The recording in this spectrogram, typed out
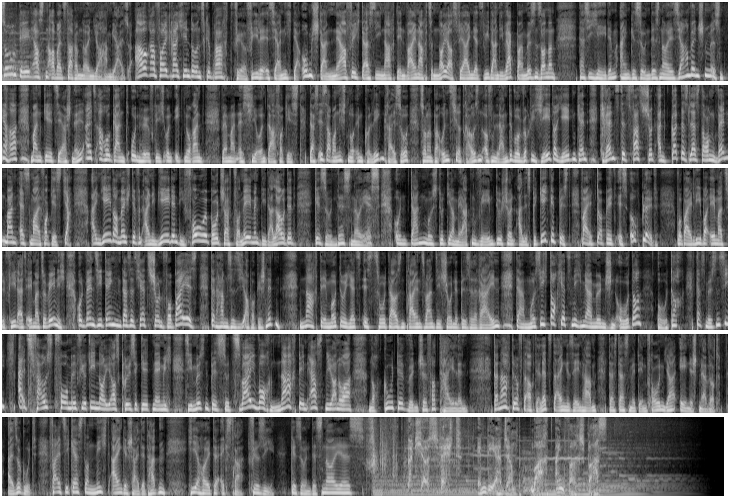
So, den ersten Arbeitstag im neuen Jahr haben wir also auch erfolgreich hinter uns gebracht. Für viele ist ja nicht der Umstand nervig, dass sie nach den Weihnachts- und Neujahrsferien jetzt wieder an die Werkbank müssen, sondern dass sie jedem ein gesundes neues Jahr wünschen müssen. Ja, man gilt sehr schnell als arrogant, unhöflich und ignorant, wenn man es hier und da vergisst. Das ist aber nicht nur im Kollegenkreis so, sondern bei uns hier draußen auf dem Lande, wo wirklich jeder jeden kennt, grenzt es fast schon an Gotteslästerung, wenn man es mal vergisst. Ja, ein jeder möchte von einem jeden die frohe Botschaft vernehmen, die da lautet, gesundes Neues. Und dann musst du dir merken, wem du schon alles begegnet bist, weil doppelt ist auch blöd. Wobei lieber immer zu viel als immer zu wenig. Und wenn sie denken, dass es jetzt schon vorbei ist, dann haben sie sich aber geschnitten. Nach dem Motto, jetzt ist 2023 schon ein bisschen rein, da muss ich doch jetzt nicht mehr wünschen, oder? Oh doch, das müssen Sie. Als Faustformel für die Neujahrsgrüße gilt nämlich, Sie müssen bis zu zwei Wochen nach dem 1. Januar noch gute Wünsche verteilen. Danach dürfte auch der Letzte eingesehen haben, dass das mit dem frohen Jahr eh nicht mehr wird. Also gut, falls Sie gestern nicht eingeschaltet hatten, hier heute extra für Sie. Gesundes Neues. Böttchers Welt. MDR Jump macht einfach Spaß.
